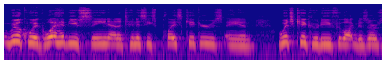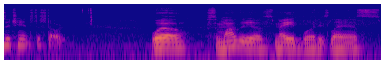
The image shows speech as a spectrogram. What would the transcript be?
real quick, what have you seen out of Tennessee's place kickers and which kicker do you feel like deserves the chance to start? Well, Cimaglia's made what his last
